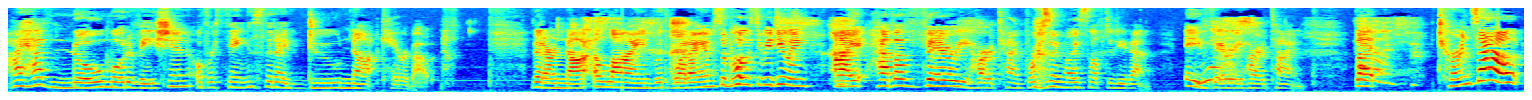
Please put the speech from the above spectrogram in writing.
i have no motivation over things that i do not care about that are not aligned with what i am supposed to be doing. I have a very hard time forcing myself to do them. A yes. very hard time but turns out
